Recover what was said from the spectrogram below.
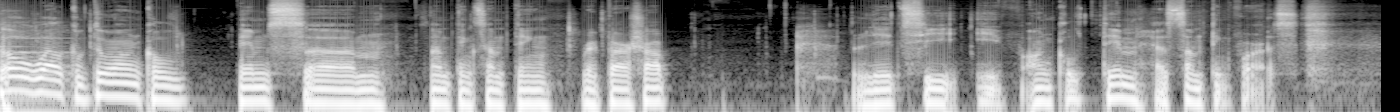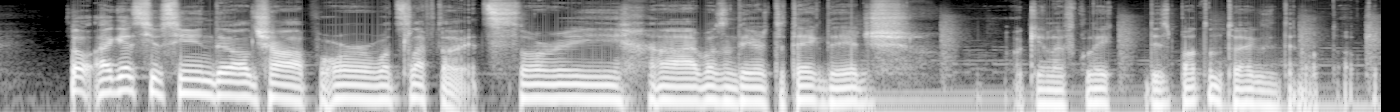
So welcome to Uncle Tim's um, something something repair shop. Let's see if Uncle Tim has something for us. So I guess you've seen the old shop or what's left of it. Sorry, I wasn't there to take the edge. Okay, left click this button to exit the note. Okay.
